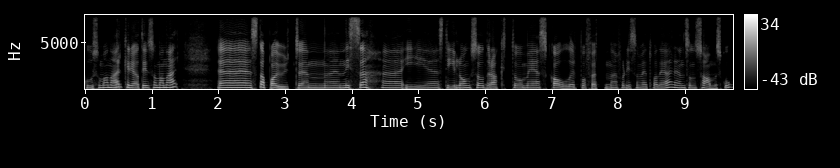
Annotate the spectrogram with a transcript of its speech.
god som han er, kreativ som han er, eh, stappa ut en nisse eh, i stillongs og drakt og med skaller på føttene, for de som vet hva det er, en sånn samesko,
